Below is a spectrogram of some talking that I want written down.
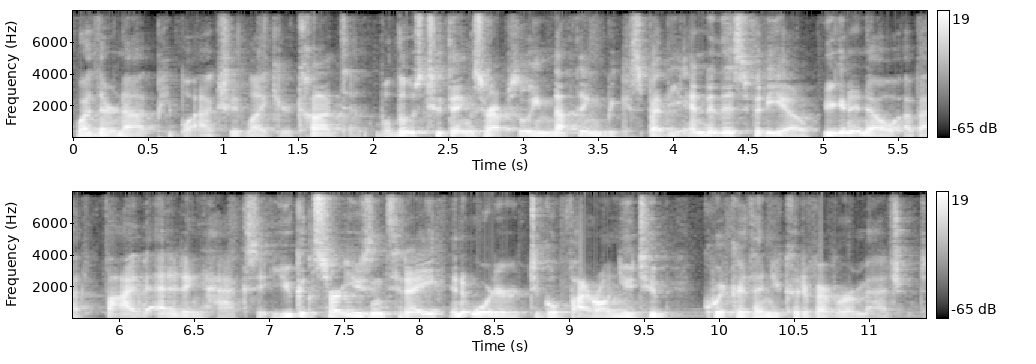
whether or not people actually like your content. Well, those two things are absolutely nothing because by the end of this video, you're gonna know about five editing hacks that you could start using today in order to go viral on YouTube quicker than you could have ever imagined.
